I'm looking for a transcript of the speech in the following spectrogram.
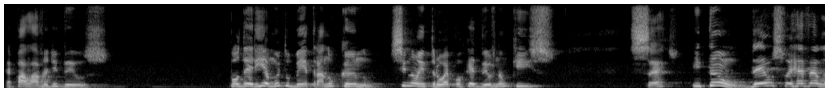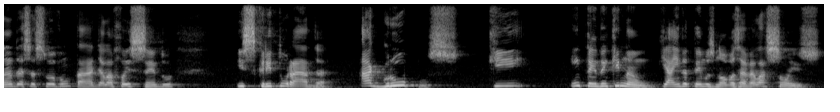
é palavra de Deus. Poderia muito bem entrar no cano. Se não entrou é porque Deus não quis. Certo? Então, Deus foi revelando essa sua vontade, ela foi sendo escriturada. Há grupos que entendem que não, que ainda temos novas revelações.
